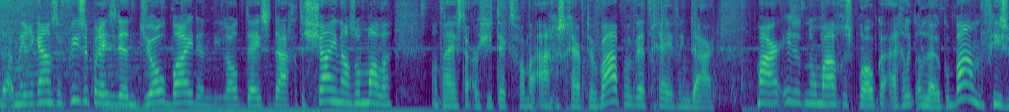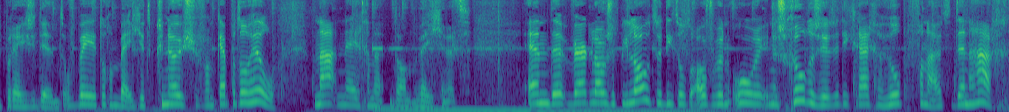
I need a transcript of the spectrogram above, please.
De Amerikaanse vicepresident Joe Biden die loopt deze dagen te shine als een malle. Want hij is de architect van de aangescherpte wapenwetgeving daar. Maar is het normaal gesproken eigenlijk een leuke baan, vicepresident? Of ben je toch een beetje het kneusje van Capitol Hill? Na negenen, dan weet je het. En de werkloze piloten die tot over hun oren in de schulden zitten... die krijgen hulp vanuit Den Haag.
